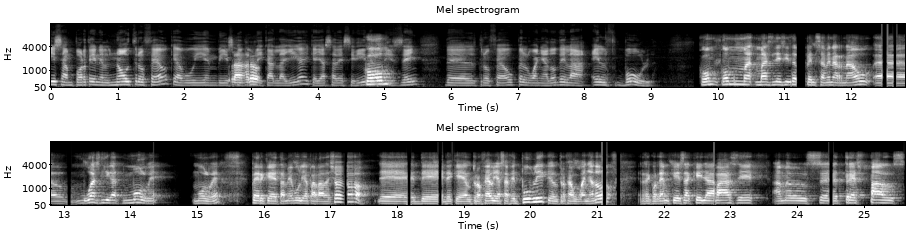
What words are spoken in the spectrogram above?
i s'emporten el nou trofeu que avui hem vist Claro. que ha publicat la Lliga i que ja s'ha decidit Com? el disseny del trofeu pel guanyador de la Elf Bowl. Com, com m'ha- m'has llegit el pensament, Arnau? Eh, M'ho has lligat molt bé, molt bé, perquè també volia parlar d'això, de, de, de que el trofeu ja s'ha fet públic, el trofeu guanyador. Recordem que és aquella base amb els eh, tres pals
